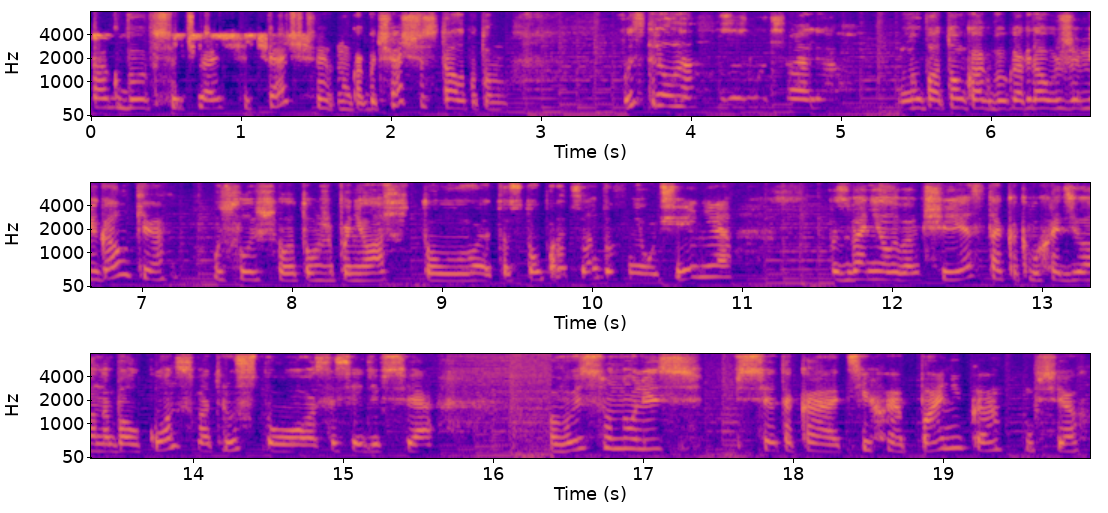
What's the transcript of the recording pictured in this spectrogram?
как бы все чаще, чаще, ну как бы чаще стало, потом выстрелы зазвучали. Ну потом как бы, когда уже мигалки услышала, то уже поняла, что это сто процентов не учение. Позвонила в МЧС, так как выходила на балкон, смотрю, что соседи все высунулись, все такая тихая паника у всех.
